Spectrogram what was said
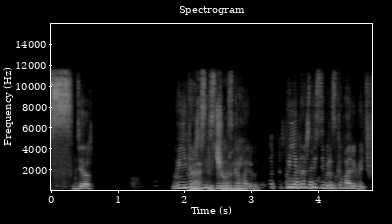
Пс, Дело... в- Мы не должны Красный, с ним чёрный. разговаривать. Мы не должны с ним разговаривать.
